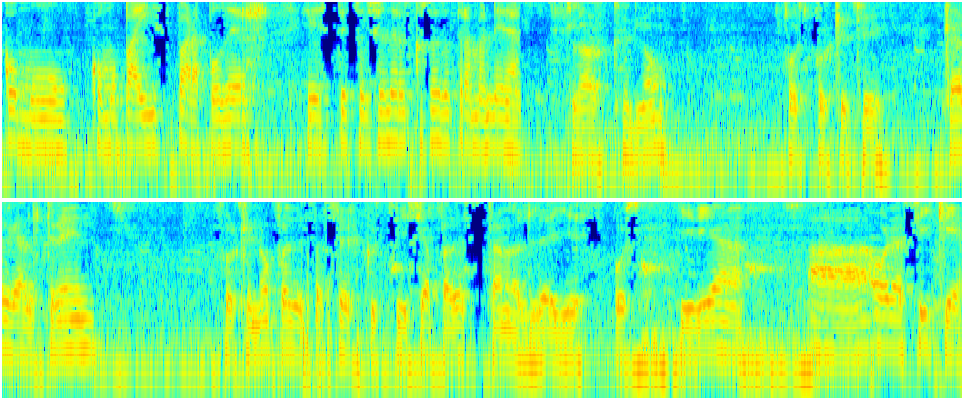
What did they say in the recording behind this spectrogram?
como, como país para poder este, solucionar las cosas de otra manera. Claro que no. Pues porque te carga el tren porque no puedes hacer justicia, para eso están las leyes. Pues iría ahora sí que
